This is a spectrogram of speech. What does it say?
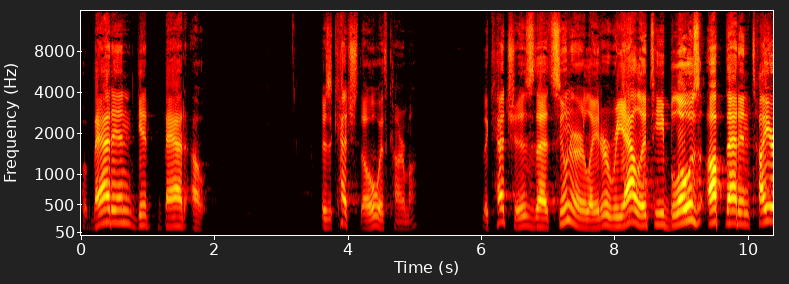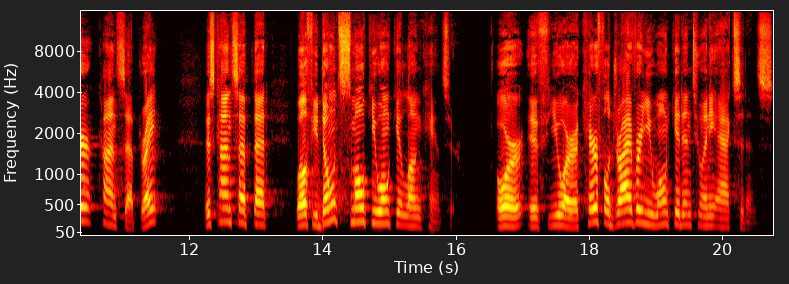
Put bad in, get bad out. There's a catch, though, with karma. The catch is that sooner or later, reality blows up that entire concept, right? This concept that, well, if you don't smoke, you won't get lung cancer. Or if you are a careful driver, you won't get into any accidents.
